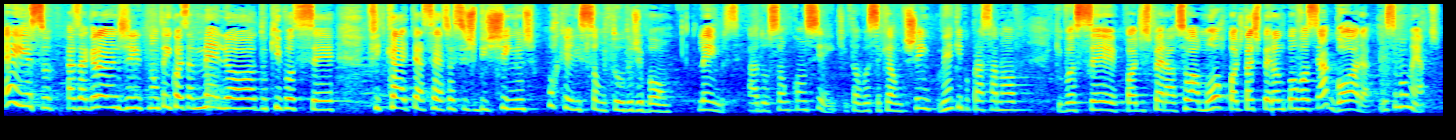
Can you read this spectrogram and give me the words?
É isso, Casa Grande, não tem coisa melhor do que você ficar e ter acesso a esses bichinhos, porque eles são tudo de bom. Lembre-se, adoção consciente. Então, você quer um bichinho? Vem aqui para Praça Nova, que você pode esperar. O seu amor pode estar esperando por você agora, nesse momento.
